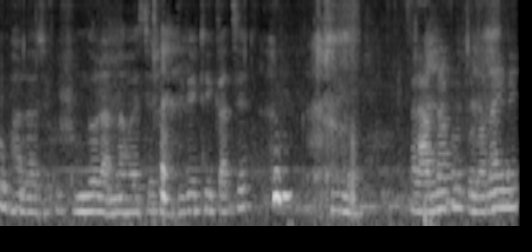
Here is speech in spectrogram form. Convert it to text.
খুব ভালো আছে খুব সুন্দর রান্না হয়েছে সব দিকেই ঠিক আছে। রান্নার কোনো তুলনাই নেই।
